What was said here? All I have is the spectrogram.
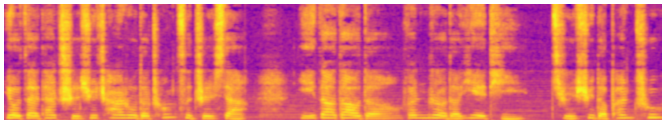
又在他持续插入的冲刺之下，一道道的温热的液体。持续的喷出，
